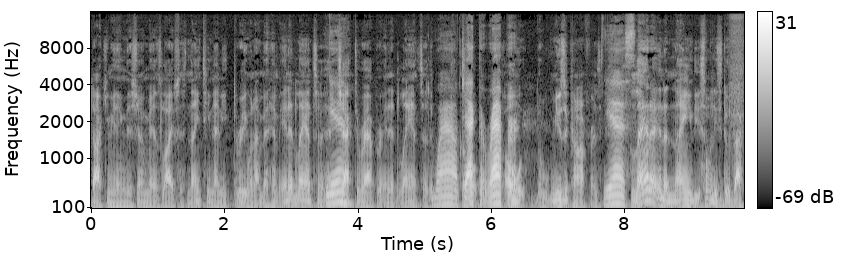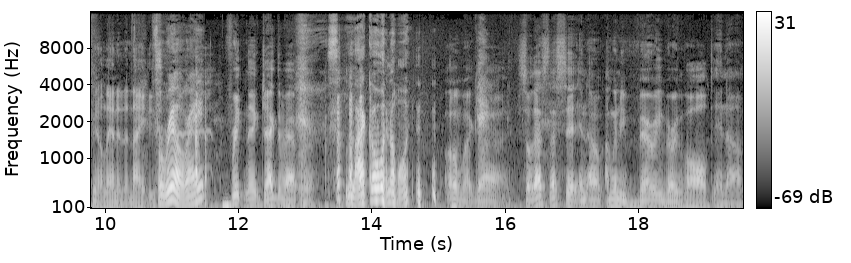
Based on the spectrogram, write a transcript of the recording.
documenting this young man's life since 1993 when I met him in Atlanta at Yeah. Jack the Rapper in Atlanta. The, Wow, the- Jack the Rapper. Oh, the music conference. Yes. Atlanta in the 90s. Someone needs to do a documentary on Atlanta in the 90s. For real, right? Freaknik, Jack the Rapper. a lot going on. oh my God. So that's that's it, and um, I'm going to be very very involved in um,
